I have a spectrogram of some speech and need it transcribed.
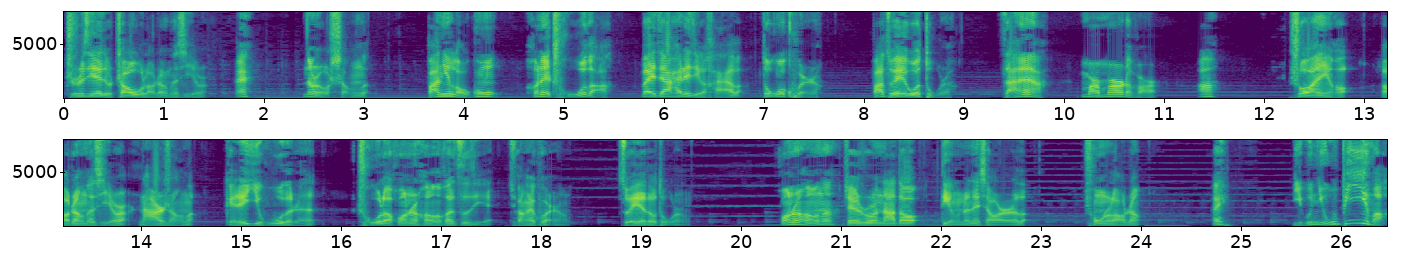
直接就招呼老郑他媳妇儿：“哎，那儿有绳子，把你老公和那厨子啊，外加还这几个孩子都给我捆上，把嘴也给我堵上，咱呀慢慢的玩啊。”说完以后，老郑他媳妇拿着绳子给这一屋子人，除了黄志恒和自己，全给捆上了，嘴也都堵上了。黄志恒呢，这时候拿刀顶着那小儿子，冲着老郑。哎，你不牛逼吗？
